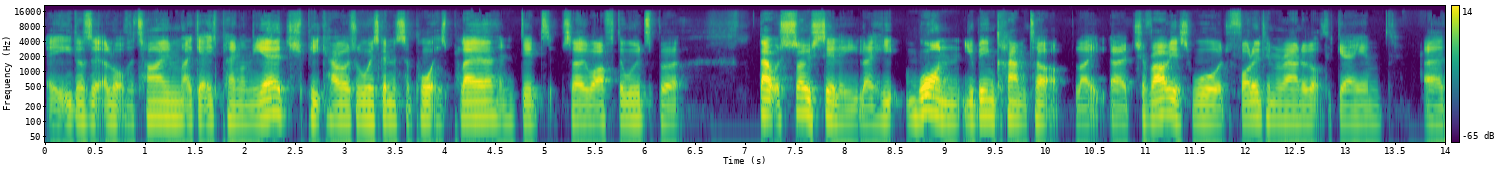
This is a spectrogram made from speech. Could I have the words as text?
he does it a lot of the time. I get he's playing on the edge. Pete carroll's always going to support his player and did so afterwards but that was so silly. Like he one you're being clamped up. Like uh Charvarius ward followed him around a lot of the game uh,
